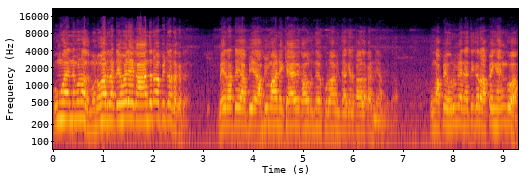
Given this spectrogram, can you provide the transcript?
උන් හොයන්නේ මොනවද? මොනවා හරි රටේ හොයලා ඒක ආන්දනවා පිට රටකට. මේ රටේ අපි අභිමානයේ කෑවේ කවුරුද මේ පුරා විද්‍යාව කියන කාලකන්ණි යන්නේ උන් අපේ උරුමය නැති කර අපෙන් හැංගුවා.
